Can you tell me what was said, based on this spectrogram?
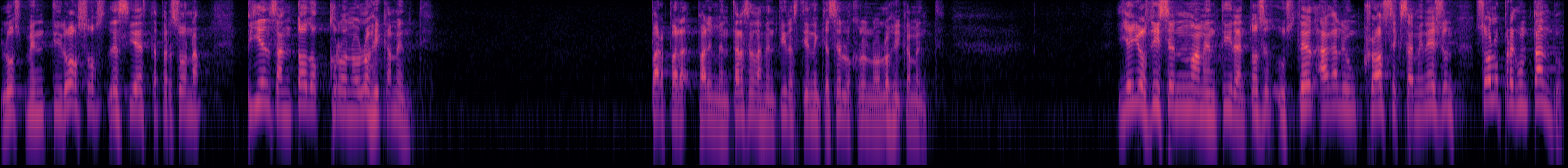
Los mentirosos, decía esta persona, piensan todo cronológicamente. Para, para, para inventarse las mentiras tienen que hacerlo cronológicamente. Y ellos dicen una mentira, entonces usted hágale un cross examination solo preguntando.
